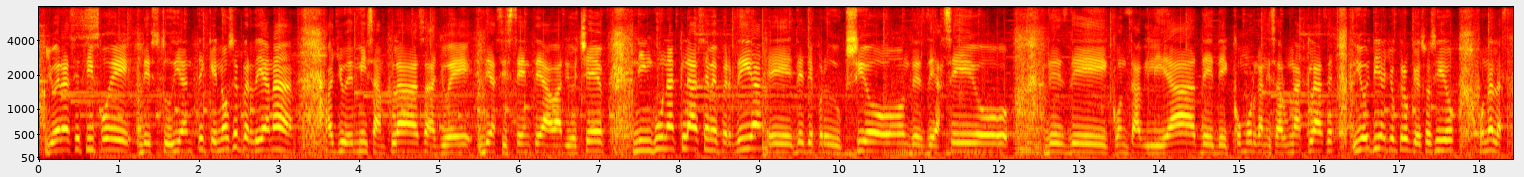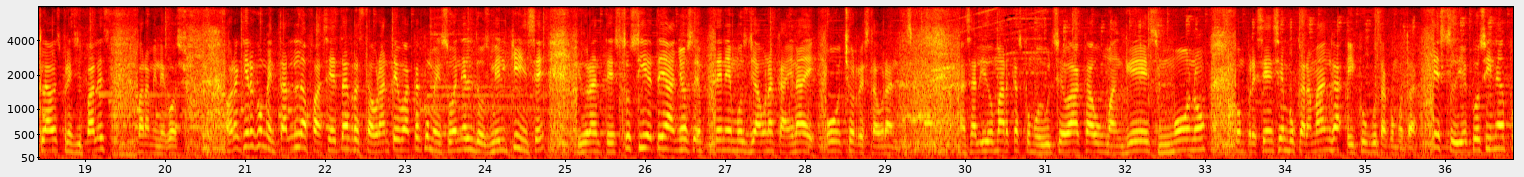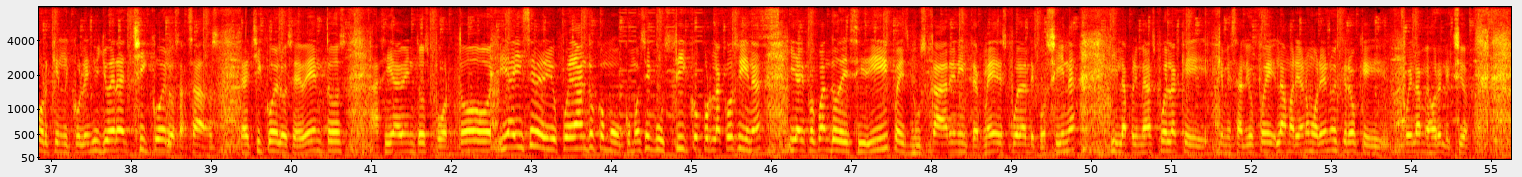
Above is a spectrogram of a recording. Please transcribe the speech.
Yo era ese tipo de, de estudiante que no se perdía nada. Ayudé en mis amplas, ayudé de asistente a varios chefs, ninguna clase me perdía, eh, desde producción, desde aseo, desde contabilidad, desde cómo organizar una clase. Y hoy día yo creo que eso ha sido una de las claves principales para mi negocio. Ahora quiero comentarles la faceta del restaurante Vaca comenzó en el 2015 y durante estos siete años eh, tenemos ya una cadena de ocho restaurantes. Han salido marcas como Dulce Vaca, Humangués, Mono, con presencia en Bucaramanga y Cúcuta como tal. Estudié cocina porque en el colegio yo era el chico de los asados, era el chico de los eventos, hacía eventos por todo y ahí se me dio, fue dando como, como ese gustico por la cocina y ahí fue cuando decidí pues buscar en internet escuelas de cocina y la primera escuela que, que me salió fue la Mariano Moreno y creo que fue la mejor elección.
